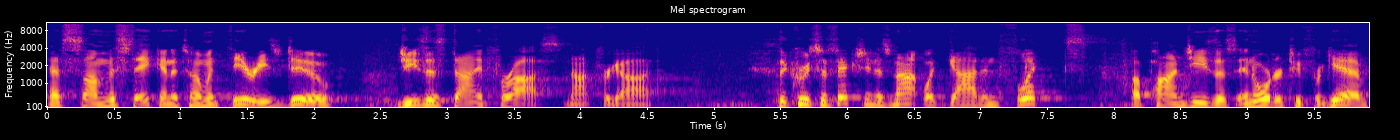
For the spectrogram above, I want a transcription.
as some mistaken atonement theories do. Jesus died for us, not for God. The crucifixion is not what God inflicts upon Jesus in order to forgive.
